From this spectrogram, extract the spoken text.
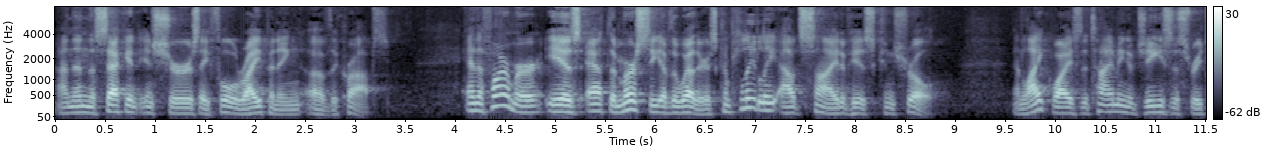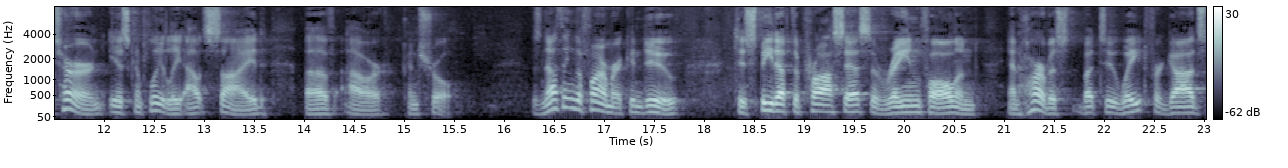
and then the second ensures a full ripening of the crops. And the farmer is at the mercy of the weather, is completely outside of his control. And likewise, the timing of Jesus' return is completely outside of our control. There's nothing the farmer can do to speed up the process of rainfall and, and harvest, but to wait for God's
